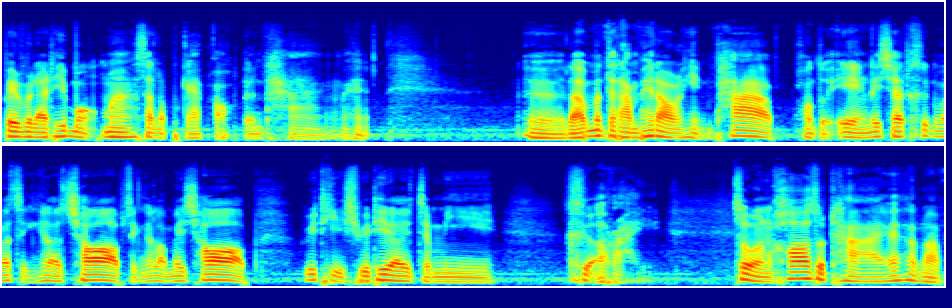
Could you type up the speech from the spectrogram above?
เป็นเวลาที่เหมาะมากสำหรับการออกเดินทางนะฮะเออแล้วมันจะทำให้เราเห็นภาพของตัวเองได้ชัดขึ้นว่าสิ่งที่เราชอบ สิ่งที่เราไม่ชอบ วิถีชีวิตที่เราจะมีคืออะไร ส่วนข้อสุดท้ายสำหรับ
